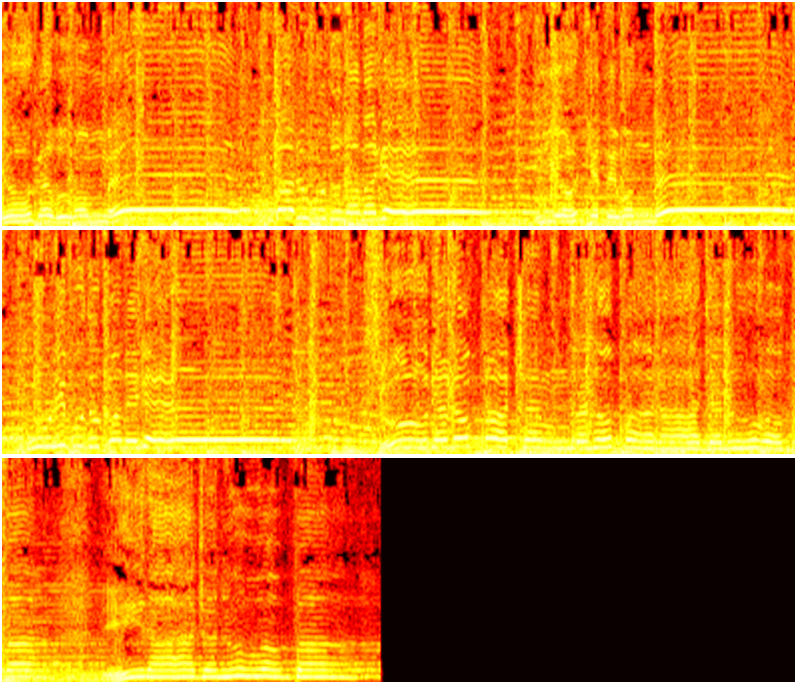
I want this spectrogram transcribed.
ಯೋಗವು ಒಮ್ಮೆ ಬರುವುದು ನಮಗೆ. ಯೋಗ್ಯತೆ ಒಂದೇ, ಉಳಿವುದು ಕೊನೆಗೆ. ಸೂರ್ಯನೊಬ್ಬ, ಚಂದ್ರನೊಬ್ಬ, ರಾಜನು ಒಬ್ಬ, ಈ ರಾಜನು ಒಬ್ಬ.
